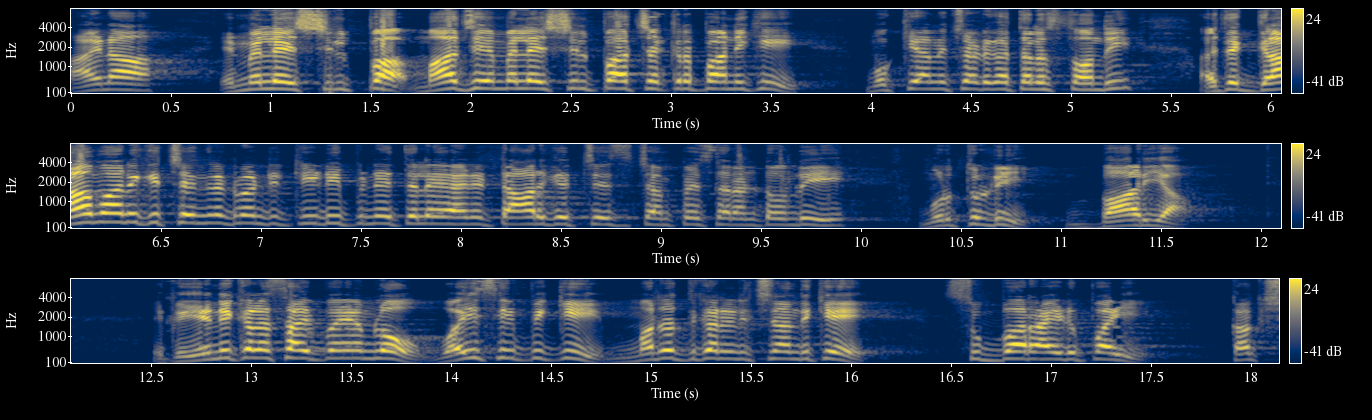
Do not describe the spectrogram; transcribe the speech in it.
ఆయన ఎమ్మెల్యే శిల్ప మాజీ ఎమ్మెల్యే శిల్ప చక్రపాణికి ముఖ్య అనుచరుడుగా తెలుస్తోంది. అయితే గ్రామానికి చెందినటువంటి టీడీపీ నేతలే ఆయన టార్గెట్ చేసి చంపేశారంటోంది మృతుడి భార్య. ఇక ఎన్నికల సమయంలో వైసీపీకి మద్దతుగా నిలిచినందుకే సుబ్బారాయుడుపై కక్ష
